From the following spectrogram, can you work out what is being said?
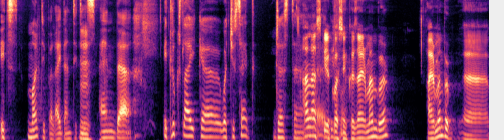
it's multiple identities and uh, it looks like uh, what you said just uh, I'll ask you a before. question because I remember, I remember uh,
